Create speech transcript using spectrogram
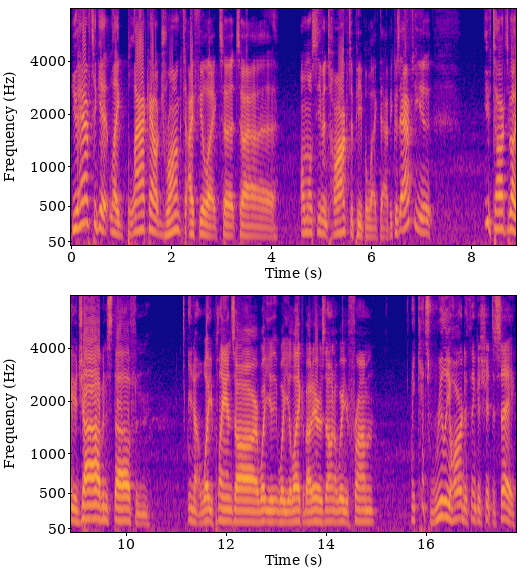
You have to get like blackout drunk. To, I feel like to to uh, almost even talk to people like that because after you you've talked about your job and stuff and you know what your plans are, what you what you like about Arizona, where you're from it gets really hard to think of shit to say.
